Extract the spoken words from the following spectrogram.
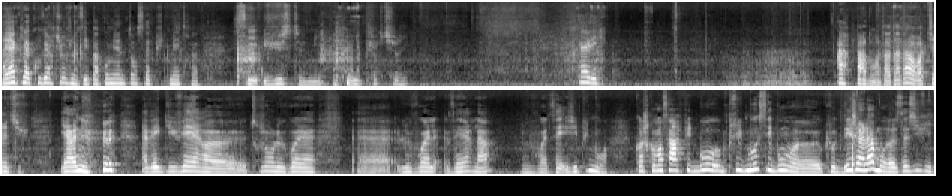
rien que la couverture, je ne sais pas combien de temps ça a pu te mettre. C'est juste mais, une pure tuerie. Allez. Ah, pardon, attends, attends, attends, on va tirer dessus. Il y a un nœud avec du vert, euh, toujours le voile, euh, le voile vert là. Le voile, j'ai plus de mots. Quand je commence à avoir plus de mots, plus de mots, c'est bon, euh, Claude. Déjà là, moi, ça suffit.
